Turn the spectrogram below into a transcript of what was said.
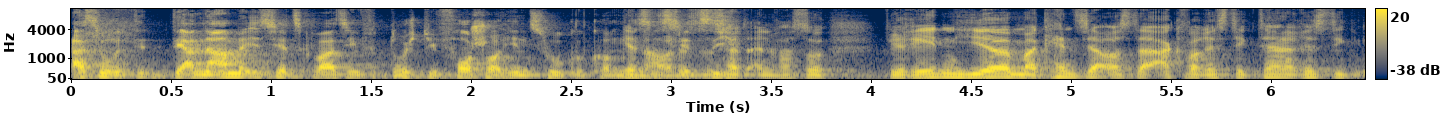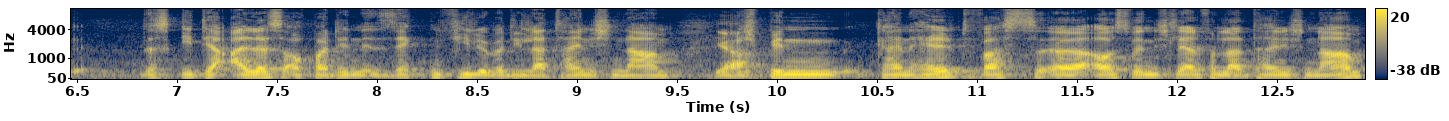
also der Name ist jetzt quasi durch die Forscher hinzugekommen. Genau, das ist, nicht- halt einfach so. Wir reden hier, man kennt es ja aus der Aquaristik, Terroristik, das geht ja alles auch bei den Insekten viel über die lateinischen Namen. Ja. Ich bin kein Held, was äh, auswendig lernen von lateinischen Namen.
